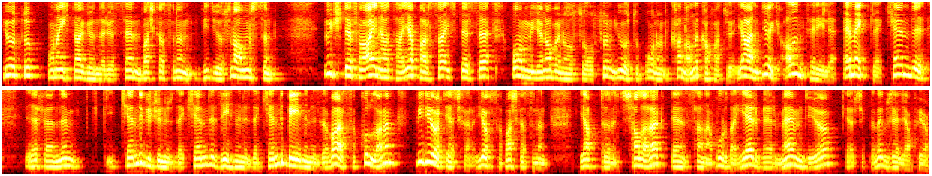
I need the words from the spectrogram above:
YouTube ona ihtar gönderiyor. Sen başkasının videosunu almışsın. 3 defa aynı hata yaparsa isterse 10 milyon abone olsa olsun YouTube onun kanalını kapatıyor. Yani diyor ki alın teriyle, emekle, kendi efendim kendi gücünüzde, kendi zihninizde, kendi beyninizde varsa kullanın video ortaya çıkarın. Yoksa başkasının yaptığını çalarak ben sana burada yer vermem diyor. Gerçekten de güzel yapıyor.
